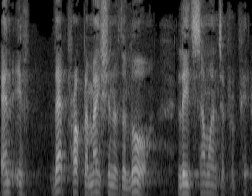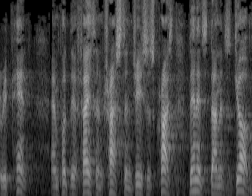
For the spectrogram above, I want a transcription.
And if that proclamation of the law leads someone to repent and put their faith and trust in Jesus Christ, then it's done its job.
